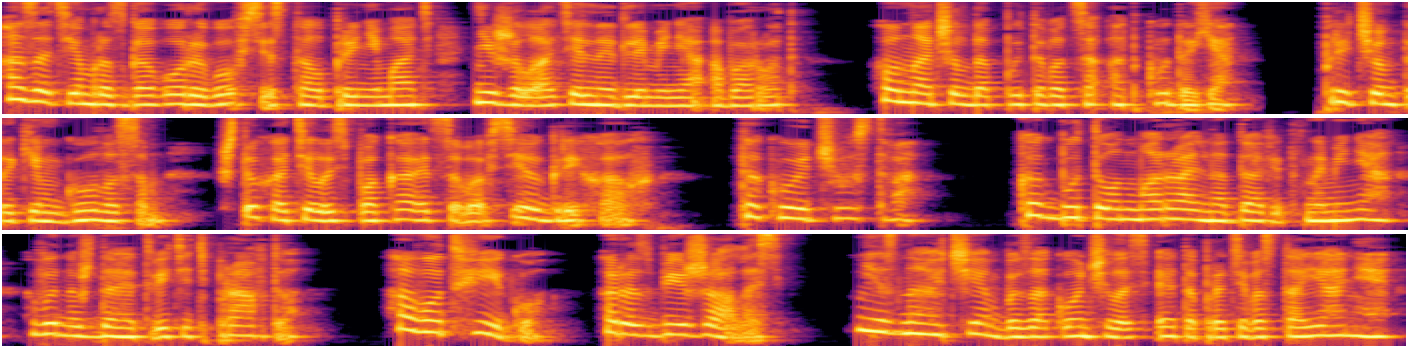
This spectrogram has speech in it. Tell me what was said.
А затем разговор и вовсе стал принимать нежелательный для меня оборот. Он начал допытываться, откуда я. Причем таким голосом, что хотелось покаяться во всех грехах. Такое чувство, как будто он морально давит на меня, вынуждая ответить правду. А вот фигу, разбежалась. Не знаю, чем бы закончилось это противостояние,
